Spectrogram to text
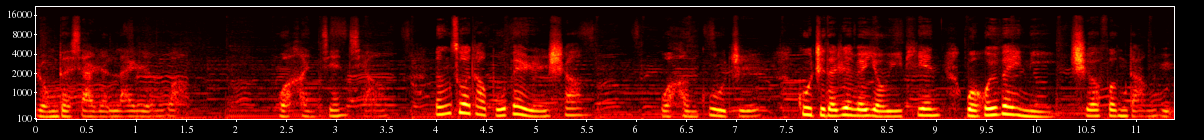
容得下人来人往。我很坚强，能做到不被人伤。我很固执，固执的认为有一天我会为你遮风挡雨。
